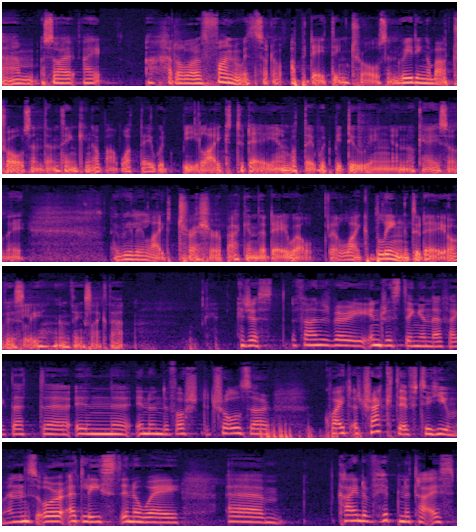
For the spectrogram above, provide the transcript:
Um, so I, I, had a lot of fun with sort of updating trolls and reading about trolls and then thinking about what they would be like today and what they would be doing. And okay, so they they really liked treasure back in the day. Well, they like bling today, obviously, and things like that. I just found it very interesting in the fact that uh, in uh, in Underfors the trolls are quite attractive to humans, or at least in a way, um, kind of hypnotize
